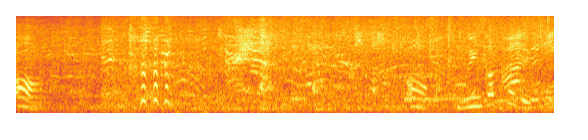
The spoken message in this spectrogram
어. 어, 무인 카페도 있고.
